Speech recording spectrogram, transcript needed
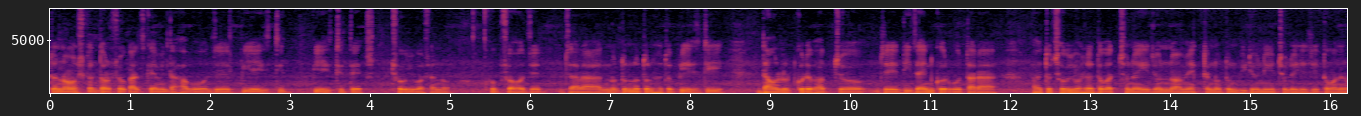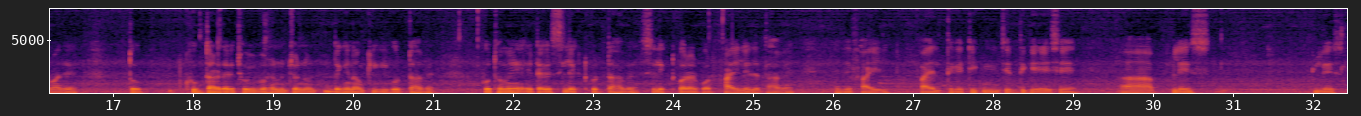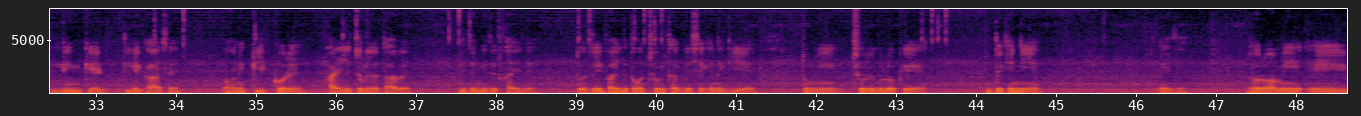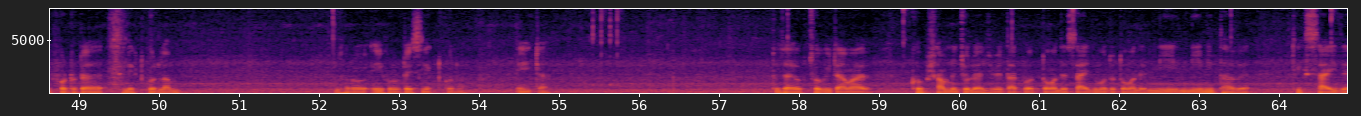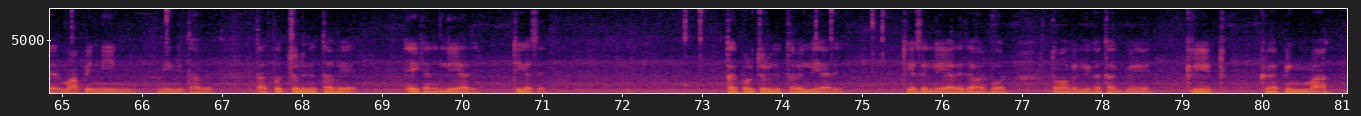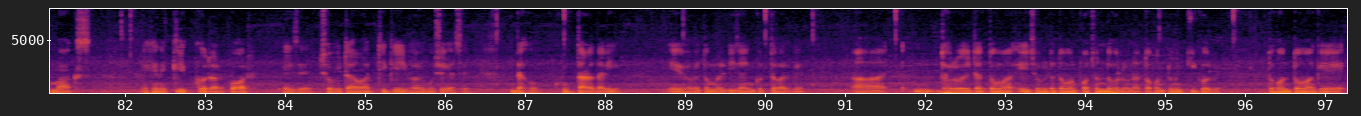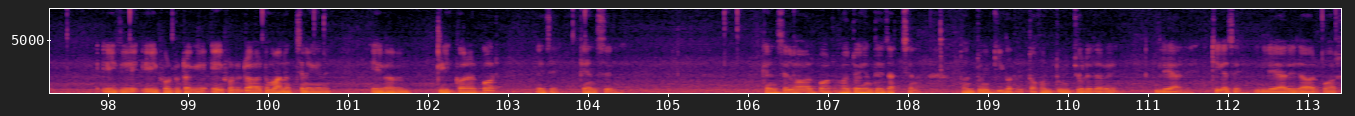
তো নমস্কার দর্শক, আজকে আমি দেখাবো যে পিএইচডি পিএইচডিতে ছবি বসানো খুব সহজে। যারা নতুন নতুন হয়তো পিএইচডি ডাউনলোড করে ভাবছ যে ডিজাইন করব, তারা হয়তো ছবি বসাতে পারছ না, এই জন্য আমি একটা নতুন ভিডিও নিয়ে চলে এসেছি তোমাদের মাঝে। তো খুব তাড়াতাড়ি ছবি বসানোর জন্য দেখে নাও কী কী করতে হবে। প্রথমে এটাকে সিলেক্ট করতে হবে। সিলেক্ট করার পর ফাইলে যেতে হবে। এই যে ফাইল ফাইল থেকে ঠিক নিচের দিকে এসে প্লেস প্লেস লিঙ্কেড লেখা আছে। ওখানে ক্লিক করে ফাইলে চলে যেতে হবে, নিজের নিজের ফাইলে তো যেই ফাইলে তোমার ছবি থাকবে, সেখানে গিয়ে তুমি ছবিগুলোকে দেখে নিয়ে এই যে, ধরো আমি এই ফটোটা সিলেক্ট করলাম। ধরো এই ফটোটাই সিলেক্ট করলাম, এইটা। তো যাই হোক, ছবিটা আমার খুব সামনে চলে আসবে। তারপর তোমাদের সাইজ মতো তোমাদের নিয়ে নিয়ে নিতে হবে। ঠিক সাইজের মাপে নিয়ে নিয়ে নিতে হবে। তারপর চলে যেতে হবে এইখানে লেয়ারে ঠিক আছে? তারপর চলে যেতে হবে লেয়ারে ঠিক আছে? লেয়ারে যাওয়ার পর তোমাকে লেখা থাকবে ক্রিয়েট ক্র্যাপিং মার্কস এখানে ক্লিক করার পর এই যে ছবিটা আমার ঠিক এইভাবে বসে গেছে। দেখো, খুব তাড়াতাড়ি এইভাবে তোমরা ডিজাইন করতে পারবে। ধরো এটা তোমার, এই ছবিটা তোমার পছন্দ হলো না, তখন তুমি কি করবে? তখন তোমাকে এই যে, এই ফটোটাকে এই ফটোটা হয়তো মানাচ্ছে না এখানে। এইভাবে ক্লিক করার পর, এই যে ক্যান্সেল ক্যান্সেল হওয়ার পর হয়তো এখান থেকে যাচ্ছে না। তখন তুমি কি করবে? তখন তুমি চলে যাবে লেয়ারে ঠিক আছে? লেয়ারে যাওয়ার পর,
